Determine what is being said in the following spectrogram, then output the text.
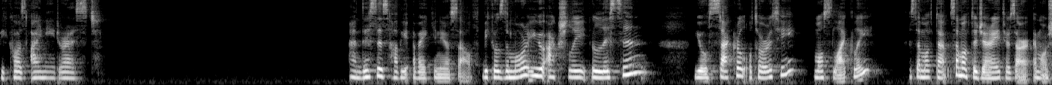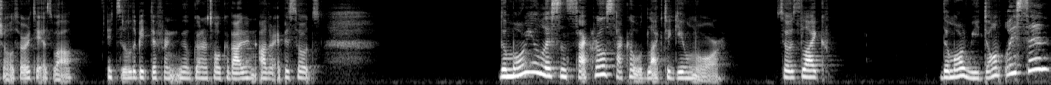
because I need rest. And this is how you awaken yourself because the more you actually listen, your sacral authority, most likely, some of them, some of the generators are emotional authority as well. It's a little bit different. We're going to talk about it in other episodes. The more you listen sacral, sacral would like to give more. So it's like the more we don't listen,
